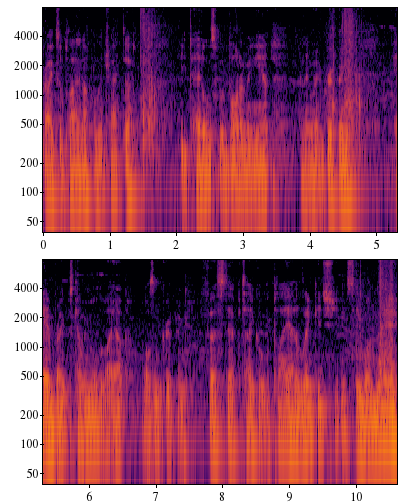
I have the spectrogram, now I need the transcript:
brakes were playing up on the tractor, the pedals were bottoming out and they weren't gripping. Handbrake was coming all the way up, wasn't gripping. First step, take all the play out of linkage. You can see one there.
